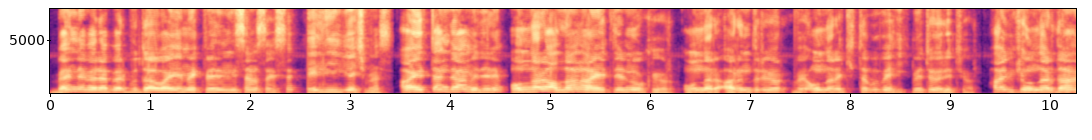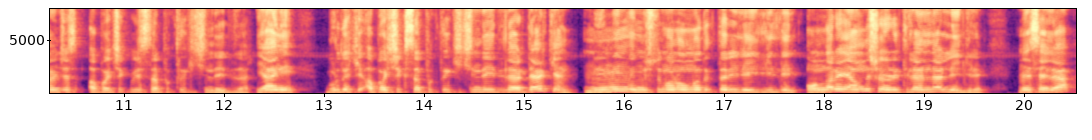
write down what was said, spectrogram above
Benle beraber bu davaya emek veren insan sayısı 50'yi geçmez. Ayetten devam edelim. Onlara Allah'ın ayetlerini okuyor. Onları arındırıyor ve onlara kitabı ve hikmeti öğretiyor. Halbuki onlar daha önce apaçık bir sapıklık içindeydiler. Yani buradaki apaçık sapıklık içindeydiler derken mümin ve Müslüman olmadıkları ile ilgili değil. Onlara yanlış öğretilenlerle ilgili. Mesela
